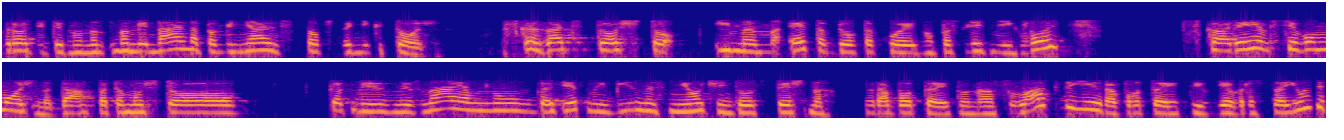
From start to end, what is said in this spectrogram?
вроде бы ну, номинально поменялись собственники тоже. Сказать то, что именно это был такой ну, последний гвоздь, скорее всего, можно, да, потому что, как мы, мы знаем, ну, газетный бизнес не очень-то успешно работает у нас в Латвии, работает и в Евросоюзе,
